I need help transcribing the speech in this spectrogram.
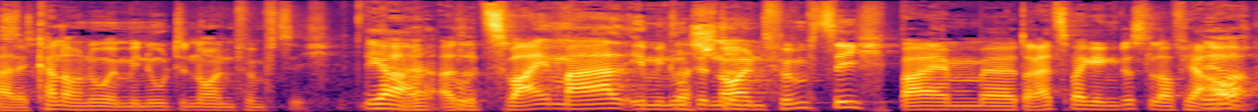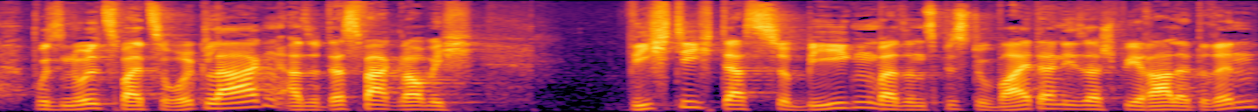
Ja, der kann auch nur in Minute 59. Ja, Ne? also gut. zweimal in Minute stimmt. 59 beim äh, 3-2 gegen Düsseldorf ja, Ja. auch, wo sie 0-2 zurücklagen. Also das war, glaube ich, wichtig, das zu biegen, weil sonst bist du weiter in dieser Spirale drin.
